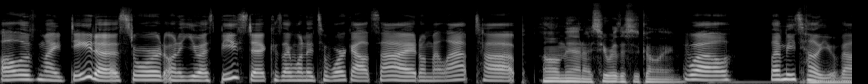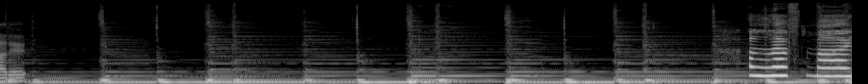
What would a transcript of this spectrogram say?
all of my data stored on a USB stick because I wanted to work outside on my laptop. Oh man, I see where this is going. Well, let me tell you about it. Left my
